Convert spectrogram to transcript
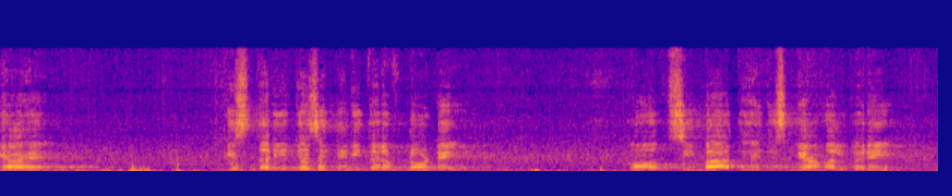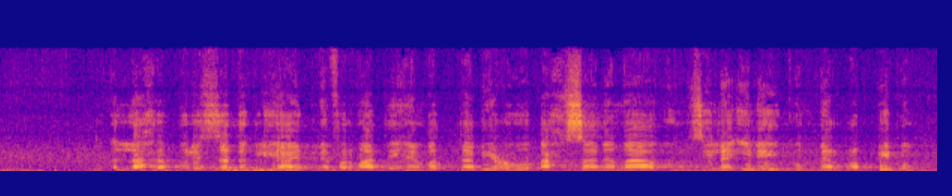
کیا ہے؟ کس طریقے سے تیری طرف لوٹے؟ کون سی بات ہے جس پہ عمل کرے؟ تو اللہ رب العزت اگلی آیت میں فرماتے ہیں، وَاتَّبِعُوا أَحْسَنَ مَا أُنزِلَ إِلَيْكُم مِّن رَبِّكُم۔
